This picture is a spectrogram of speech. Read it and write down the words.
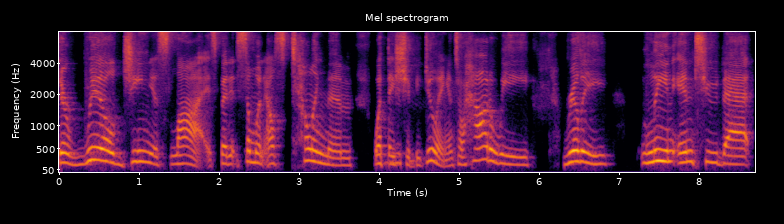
their real genius lies but it's someone else telling them what they mm-hmm. should be doing. And so how do we really lean into that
